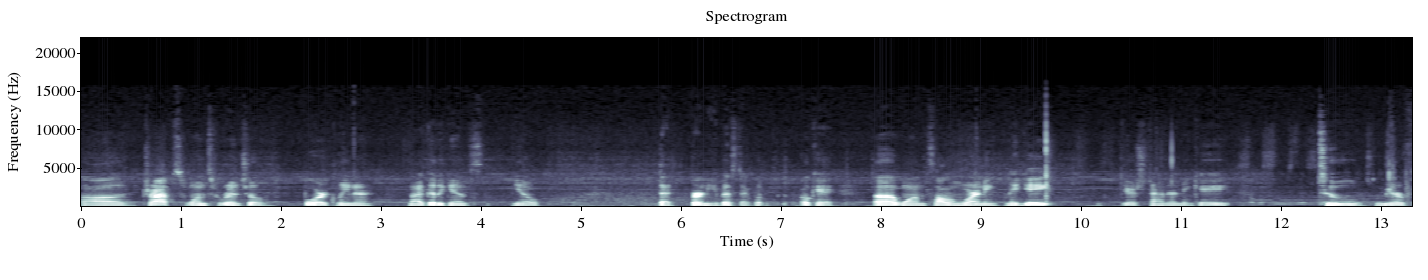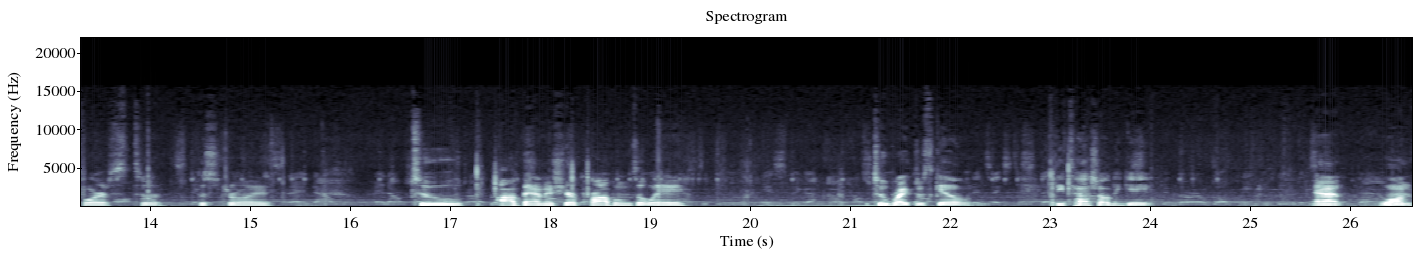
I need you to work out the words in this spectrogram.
Uh, traps, one torrential, board cleaner, not good against, you know, that burning abyss deck, but okay. Uh, one solemn warning, negate, your standard negate. Two mirror force to destroy. Two uh, banish your problems away. Two breakthrough skill, detach all negate. And one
